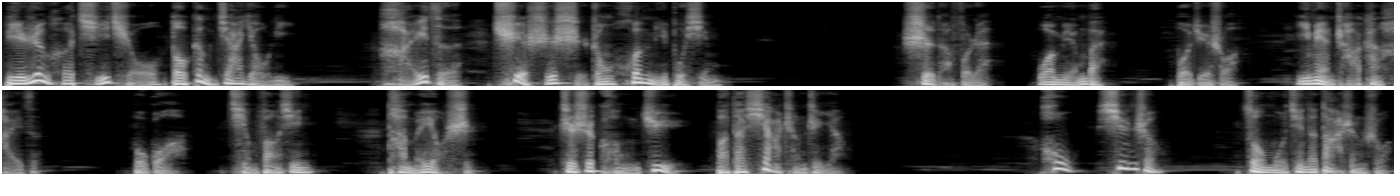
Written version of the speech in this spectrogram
比任何祈求都更加有力。孩子确实始终昏迷不醒。是的，夫人，我明白。伯爵说，一面查看孩子。不过，请放心，他没有事，只是恐惧把他吓成这样。哦，先生，做母亲的大声说：“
